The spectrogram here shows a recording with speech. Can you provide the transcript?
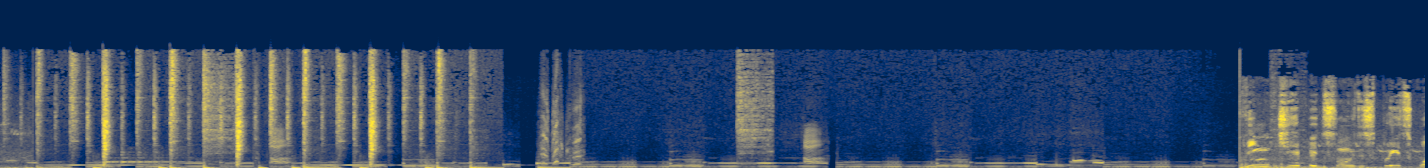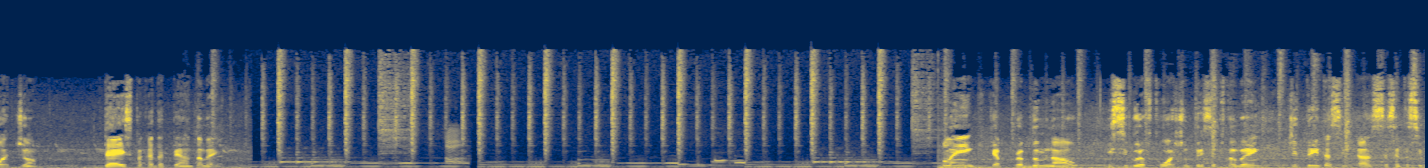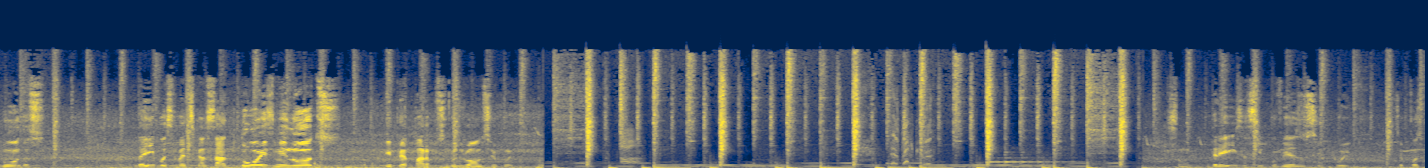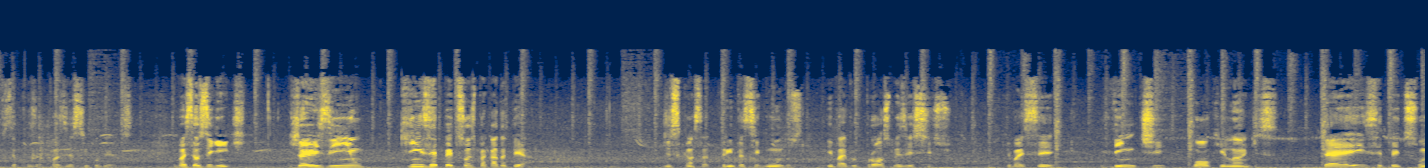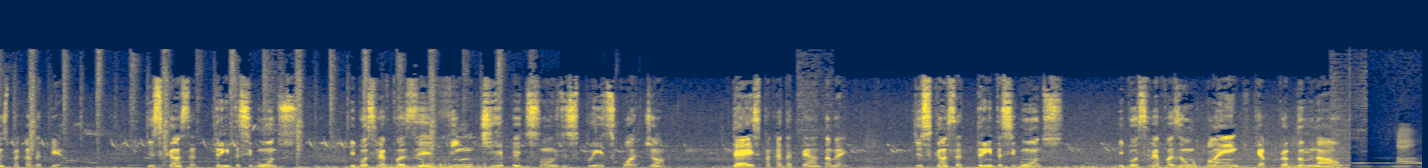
Vinte repetições de split squat jump, 10 para cada perna também. Plank, que é para abdominal, e segura forte no tríceps também, de 30 a 60 segundos. Daí você vai descansar 2 minutos e prepara para o segundo round do circuito. São 3 a 5 vezes o circuito. Se eu fosse você fazia 5 vezes. Vai ser o seguinte, jairzinho, 15 repetições para cada perna. Descansa 30 segundos e vai para o próximo exercício, que vai ser 20 walking lunges, 10 repetições para cada perna. Descansa 30 segundos e você vai fazer 20 repetições de split squat jump, 10 para cada perna também. Descansa 30 segundos e você vai fazer um plank que é para abdominal. Ah.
